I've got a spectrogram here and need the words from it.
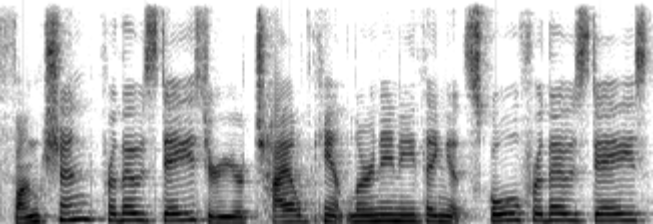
function for those days, or your child can't learn anything at school for those days,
